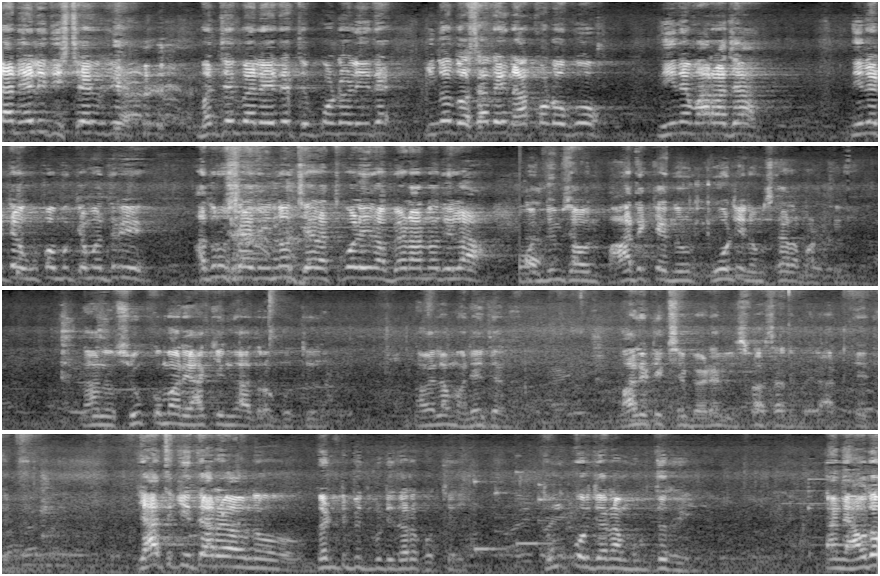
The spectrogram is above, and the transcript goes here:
ನಾನು ಹೇಳಿದ್ದು ಇಷ್ಟೇ ಇವ್ರಿಗೆ. ಮಂಚದ ಮೇಲೆ ಇದೆ ತಿಳ್ಕೊಂಡಳ್ಳಿ ಇದೆ. ಇನ್ನೊಂದು ಹೊಸ ಲೈನ್ ಹಾಕೊಂಡು ಹೋಗು? ನೀನೇ ಮಹಾರಾಜ. ನೀನೇ ಉಪ ಮುಖ್ಯಮಂತ್ರಿ ಅದೃಷ್ಟ ಇದ್ರೆ ಇನ್ನೊಂದು ಚೇರ್ ಹತ್ಕೊಳ್ಳಿ, ನಾವು ಬೇಡ ಅನ್ನೋದಿಲ್ಲ. ಒಂದು ನಿಮಿಷ ಅವ್ನ ಪಾದಕ್ಕೆ ನೂರು ಕೋಟಿ ನಮಸ್ಕಾರ ಮಾಡ್ತೀನಿ. ನಾನು ಶಿವಕುಮಾರ್ ಯಾಕೆ ಹಿಂಗಾದ್ರೂ ಗೊತ್ತಿಲ್ಲ. ನಾವೆಲ್ಲ ಮನೆ ಜನ. ಪಾಲಿಟಿಕ್ಸ್ ಬೇಡ ವಿಶ್ವಾಸನೇ ಬೇಡ ಅಟ್ಕೈತೆ ಬೇಡ. ಯಾತಕ್ಕಿದ್ದಾರೆ ಅವನು ಗಂಟು ಬಿದ್ದುಬಿಟ್ಟಿದ್ದಾರೋ ಗೊತ್ತಿಲ್ಲ. ತುಮಕೂರು ಜನ ಮುಗ್ದ್ರಿ. ನಾನು ಯಾವುದೋ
